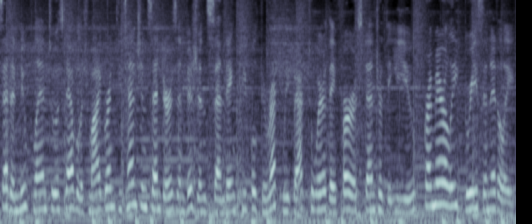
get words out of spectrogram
said a new plan to establish migrant detention centers envisions sending people directly back to where they first entered the EU, primarily Greece and Italy.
